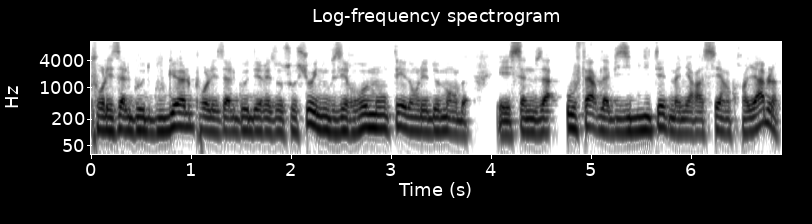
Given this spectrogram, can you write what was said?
pour les algos de Google, pour les algos des réseaux sociaux, ils nous faisaient remonter dans les demandes. Et ça nous a offert de la visibilité de manière assez incroyable.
